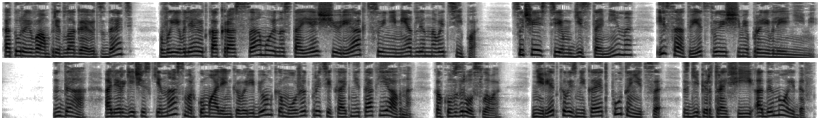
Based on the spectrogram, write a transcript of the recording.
которые вам предлагают сдать, выявляют как раз самую настоящую реакцию немедленного типа с участием гистамина и соответствующими проявлениями. Да, аллергический насморк у маленького ребенка может протекать не так явно, как у взрослого. Нередко возникает путаница с гипертрофией аденоидов.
